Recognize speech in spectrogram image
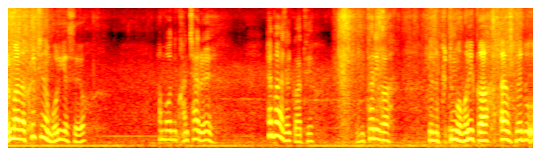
얼마나 클지는 모르겠어요. 한번 관찰을 해봐야 될 것 같아요. 느타리가 그래도 붙은 거 보니까 아유 그래도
